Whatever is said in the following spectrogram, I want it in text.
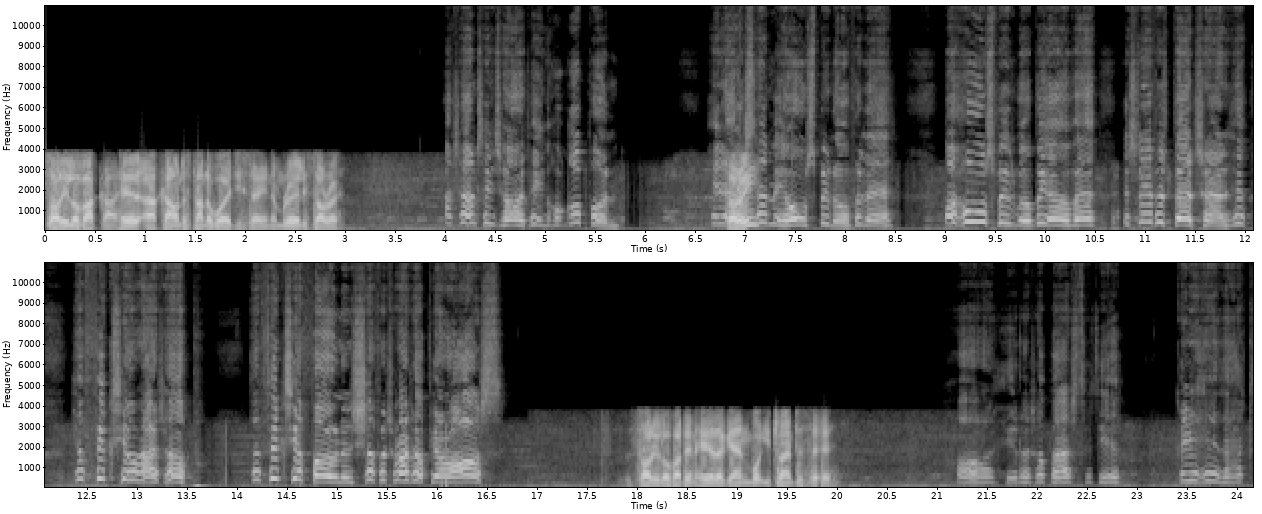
Sorry, love, I can't hear. I can't understand a word you're saying. I'm really sorry. I don't enjoy being hung up on. You know, Sorry? send me husband over there. My husband will be over. His name is Bertrand. He'll, he'll fix you right up. He'll fix your phone and shove it right up your arse. Sorry, love, I didn't hear again what you're trying to say. Oh, you little bastard, you. Can you hear that?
